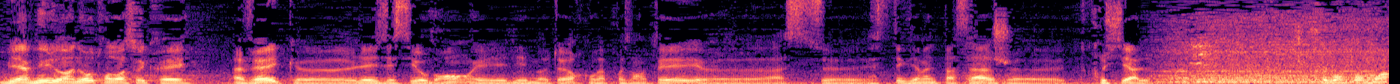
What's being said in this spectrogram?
Bienvenue dans un autre endroit secret, avec euh, les essais au banc et les moteurs qu'on va présenter euh, à cet examen de passage euh, crucial. C'est bon pour moi.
